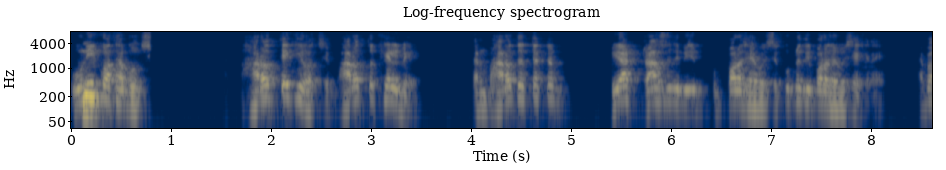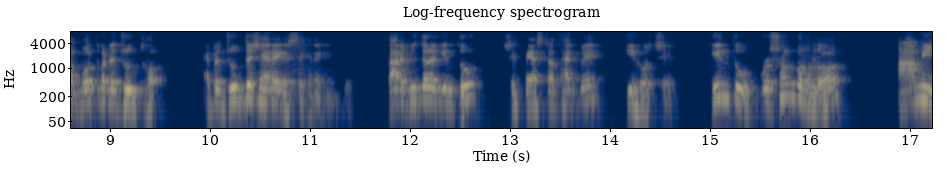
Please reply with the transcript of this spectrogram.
উনি কথা বলছে। ভারতে কি হচ্ছে? ভারত তো খেলবে। কারণ ভারতের তো একটা বিরাট রাজনীতি পরাজয় হয়েছে কূটনৈতিক পরাজয় হয়েছে এখানে। এবং বলতে পারে যুদ্ধ। একটা যুদ্ধে সে হেরে গেছে এখানে কিন্তু। তার ভিতরে কিন্তু সে তেজটা থাকবে কি হচ্ছে? কিন্তু প্রসঙ্গ হলো আমি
